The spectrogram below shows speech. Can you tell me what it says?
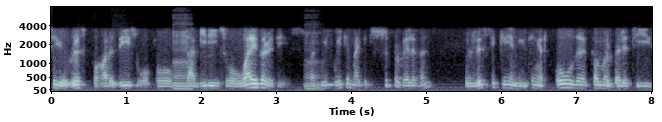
so your risk for heart disease or for mm. diabetes or whatever it is. Mm. But we, we can make it super relevant holistically and looking at all the comorbidities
